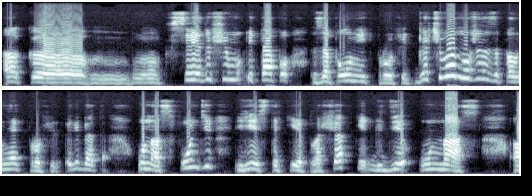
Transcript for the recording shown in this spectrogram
к, к следующему этапу «Заполнить профиль». Для чего нужно заполнять профиль? Ребята, у нас в фонде есть такие площадки, где у нас э,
